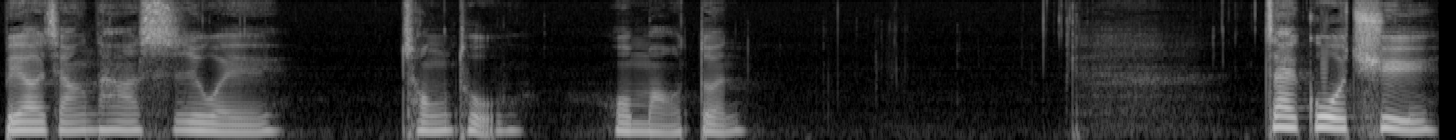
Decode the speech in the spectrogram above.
不要将它视为冲突或矛盾。在过去，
